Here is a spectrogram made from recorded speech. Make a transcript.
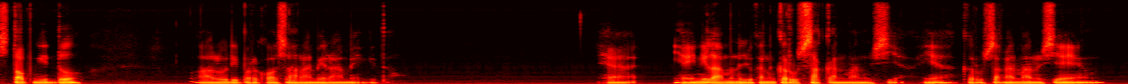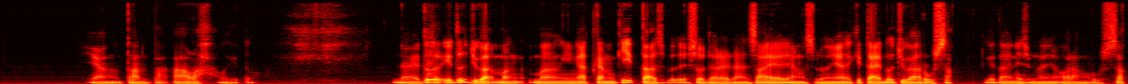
stop gitu lalu diperkosa rame-rame gitu. Ya ya inilah menunjukkan kerusakan manusia ya kerusakan manusia yang yang tanpa Allah gitu Nah itu itu juga mengingatkan kita seperti saudara dan saya yang sebenarnya kita itu juga rusak. Kita ini sebenarnya orang rusak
